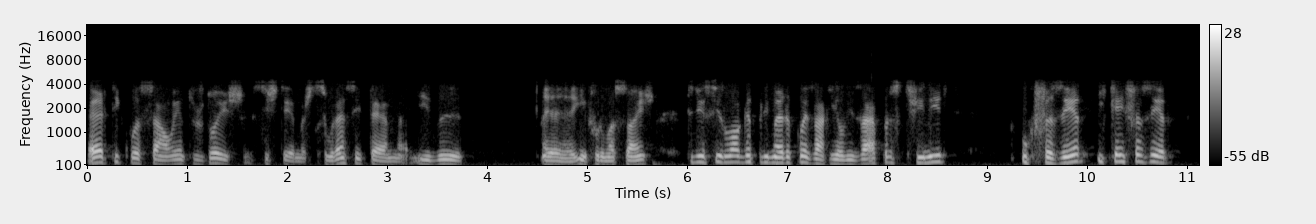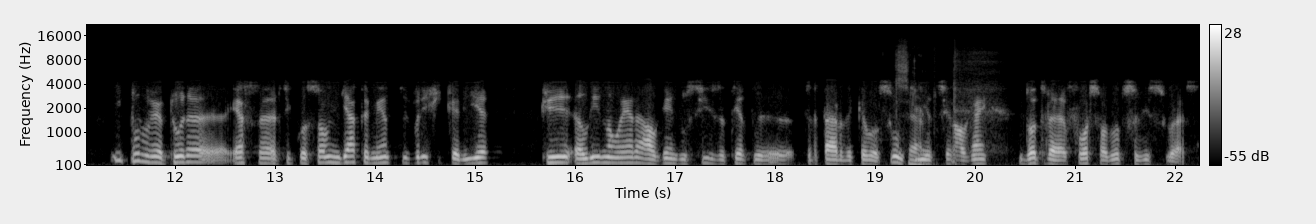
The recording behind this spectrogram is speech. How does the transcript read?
a articulação entre os dois sistemas de segurança interna e de informações teria sido logo a primeira coisa a realizar para se definir o que fazer e quem fazer e, porventura, essa articulação imediatamente verificaria que ali não era alguém do CIS a ter de tratar daquele assunto, certo. tinha de ser alguém de outra força ou de outro serviço de segurança.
